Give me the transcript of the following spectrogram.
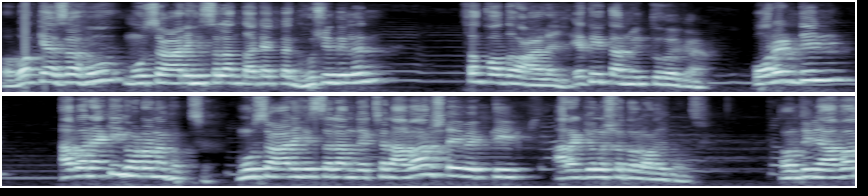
ওয়াকাসাহু মুসা আলী ইসলাম তাকে একটা ঘুষি দিলেন। ফকদ আলাই এতেই তার মৃত্যু হয়ে গেল। পরের দিন আবার একই ঘটনা ঘটছে। মুসা আলী ইসলাম দেখছেন আবার সেই ব্যক্তি আরেকজনের সাথে লড়াই করছে। তখন তিনি আবার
